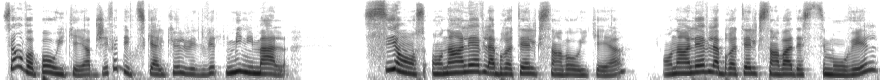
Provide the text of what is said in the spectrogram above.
si on ne va pas au IKEA, j'ai fait des petits calculs vite, vite, minimal. Si on, on enlève la bretelle qui s'en va au IKEA, on enlève la bretelle qui s'en va à Destimoville,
